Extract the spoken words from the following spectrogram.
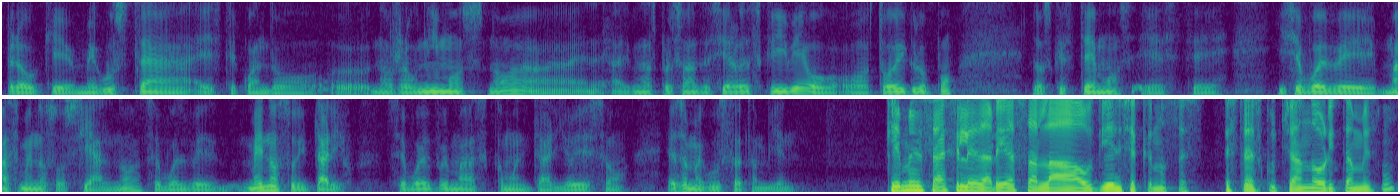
pero que me gusta este, cuando uh, nos reunimos, ¿no? algunas personas de Sierra Escribe o, todo el grupo, los que estemos, este, y se vuelve más o menos social, ¿no? Se vuelve menos solitario, se vuelve más comunitario y eso, eso me gusta también. ¿Qué mensaje le darías a la audiencia que nos está escuchando ahorita mismo?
